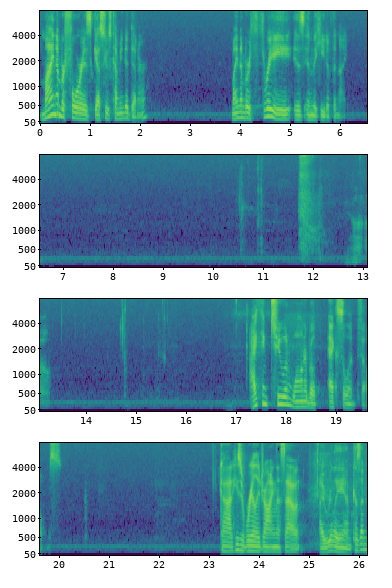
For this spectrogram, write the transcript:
My number four is Guess Who's Coming to Dinner. My number three is In the Heat of the Night. Uh oh. I think two and one are both excellent films. God, he's really drawing this out. I really am because I'm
